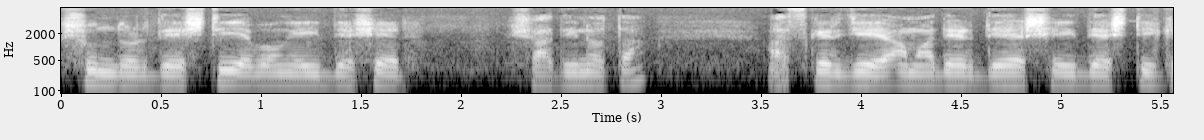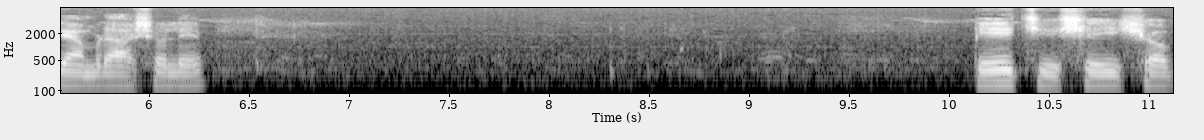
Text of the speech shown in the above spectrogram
সুন্দর দেশটি এবং এই দেশের স্বাধীনতা। আজকের যে আমাদের দেশ, এই দেশটিকে আমরা আসলে পেয়েছি সেই সব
